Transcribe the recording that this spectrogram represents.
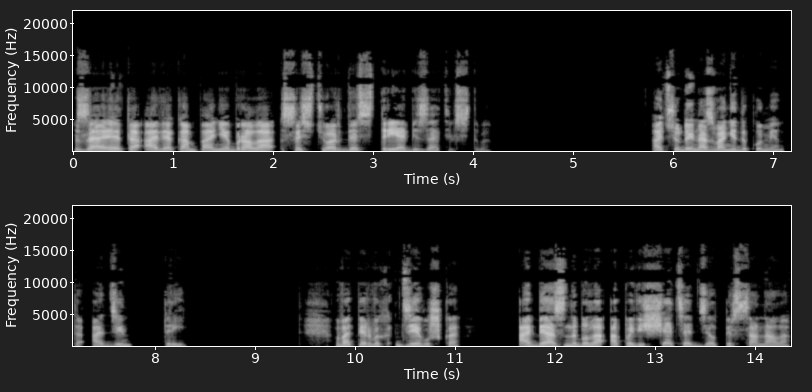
За это авиакомпания брала со стюардесс три обязательства. Отсюда и название документа 1.3. Во-первых, девушка — обязана была оповещать отдел персонала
